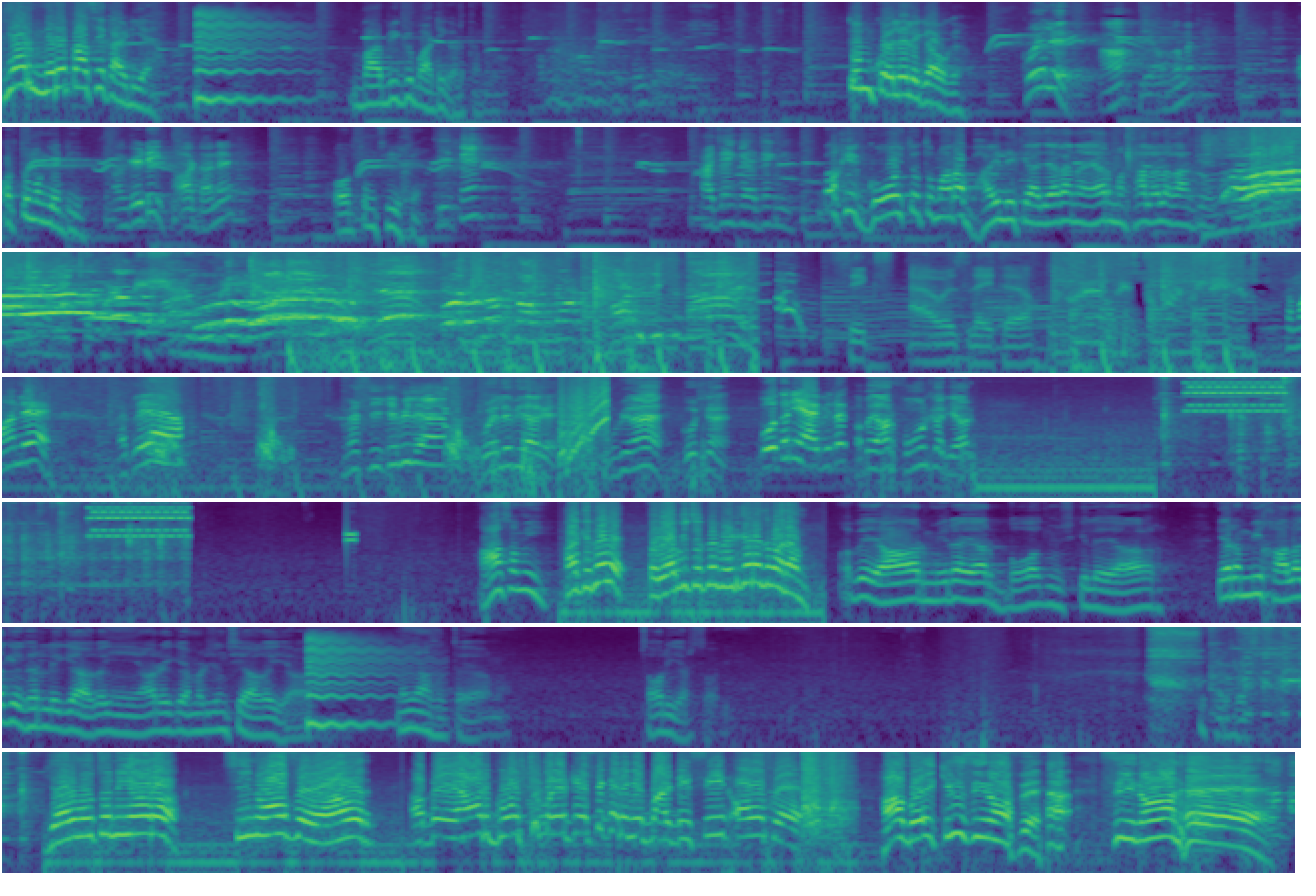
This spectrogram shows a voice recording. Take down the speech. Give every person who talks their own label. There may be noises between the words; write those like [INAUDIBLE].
Speaker 1: यार मेरे पास एक आइडिया है। बारबेक्यू पार्टी करते हैं। तुम कोयले लेके आओगे?
Speaker 2: कोयले? हाँ ले आऊँगा मैं।
Speaker 1: और तुम अंगेठी?
Speaker 3: अंगेठी? हाँ डन है।
Speaker 1: और तुम सीखें
Speaker 2: है। आ जाएँगे आ जाएँगे।
Speaker 1: बाकी गोश्त तो तुम्हारा भाई लेके आ जाएगा ना यार मसाला लगा के।
Speaker 4: Six hours later.
Speaker 3: सामान ले ले आया।
Speaker 2: मैं सीखे भी ले आया। कोयले भी आ गए वो भी ना है गोश्त है।
Speaker 3: वो तो नहीं आया अभी तक।
Speaker 2: अबे यार फ़ोन कर यार।
Speaker 1: हाँ समी।
Speaker 5: हाँ किधर है? फरियाब की छत पे रहे हैं तुम्हारा हम।
Speaker 1: अबे यार मेरा यार बहुत मुश्किल है यार। यार अम्मी खाला के घर लेके आ गई हैं यार। एक इमरजेंसी आ गई यार। नहीं आ सकता यार मैं। सॉरी यार सॉरी शुक्र
Speaker 5: यार वो तो नहीं आ रहा। सीन ऑफ़ है यार।
Speaker 3: अबे यार गोश्त बगैर कैसे करेंगे पार्टी सीन ऑफ़ है।
Speaker 2: हाँ भाई क्यों सीन ऑफ़ है? [LAUGHS] सीन ऑन है.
